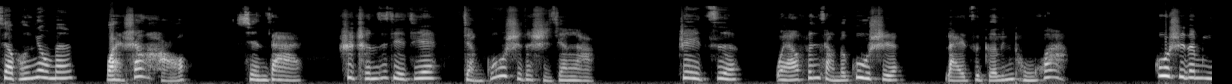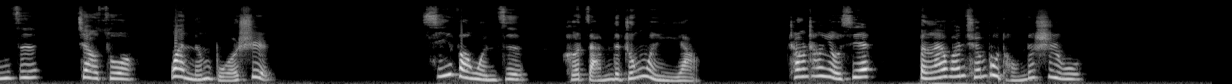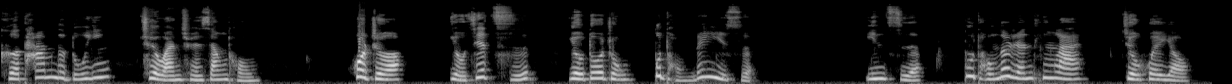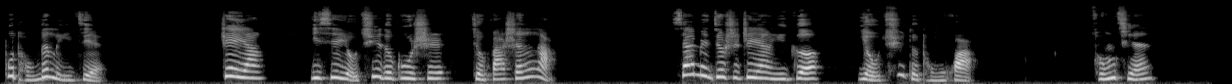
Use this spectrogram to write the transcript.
小朋友们，晚上好！现在是橙子姐姐讲故事的时间啦。这次我要分享的故事来自格林童话，故事的名字叫做《万能博士》。西方文字和咱们的中文一样，常常有些本来完全不同的事物，可它们的读音却完全相同，或者有些词。有多种不同的意思，因此不同的人听来就会有不同的理解。这样一些有趣的故事就发生了。下面就是这样一个有趣的童话：从前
